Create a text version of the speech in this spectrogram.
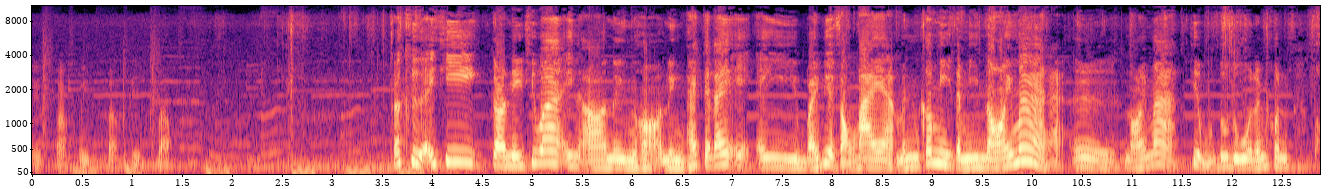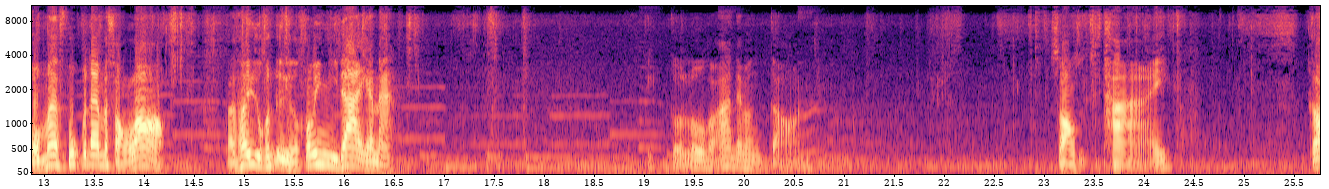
วิบวับวิบวับวิบวับก็คือไอ้ที่กรณีที่ว่าไอ้อ๋อหนึ่งห่อหนึ่งแพ็คจะได้ไอ้ไอ้ใบพิเศษสองใบอะ มันก็มีแต่มีน้อยมากอะเออ น้อยมากที่ผมดูดูนะมีคน ผมอะฟุกไปได้มาสองรอบ แต่ถ้าอยู่คนอื่นเขาก็ไม่มีได้กันนะ โลก็อ้าได้มังกรซองสุดท้าย ก็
